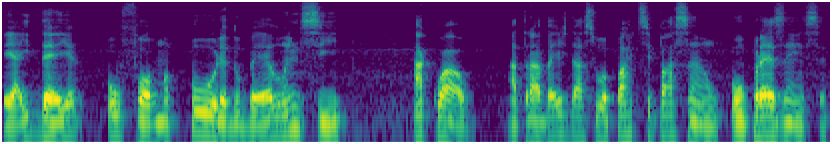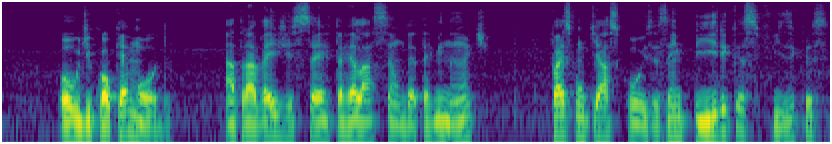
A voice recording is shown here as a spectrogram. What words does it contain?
é a ideia ou forma pura do belo em si, a qual, através da sua participação ou presença, ou de qualquer modo, através de certa relação determinante, faz com que as coisas empíricas, físicas,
